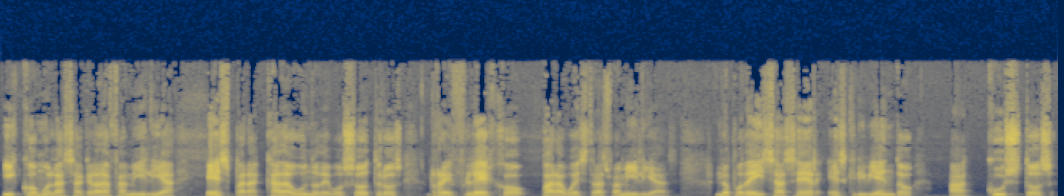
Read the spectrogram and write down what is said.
y cómo la Sagrada Familia es para cada uno de vosotros reflejo para vuestras familias. Lo podéis hacer escribiendo a custos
